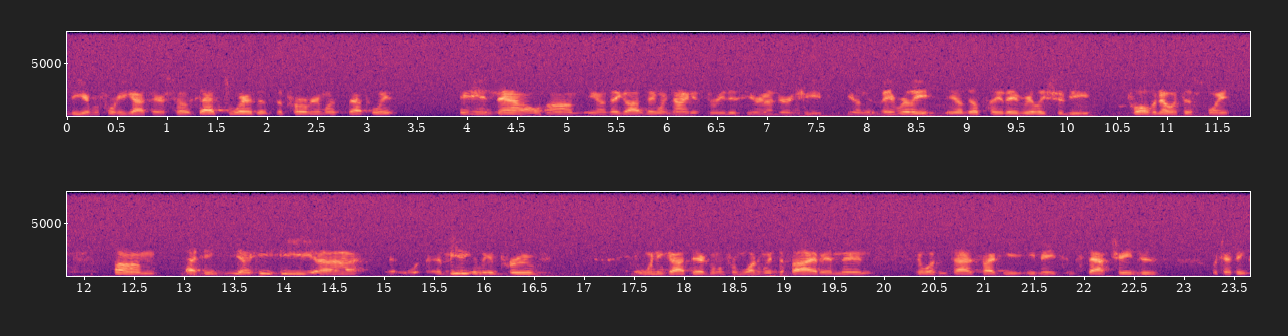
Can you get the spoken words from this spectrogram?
the year before he got there. So that's where the, the program was at that point. And now, um, you know, they got they went nine and three this year and underachieved. You know, they really, you know, they'll tell you they really should be twelve and zero at this point. Um, I think you know he he uh, immediately improved when he got there, going from one win to five, and then it wasn't satisfied. He he made some staff changes, which I think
